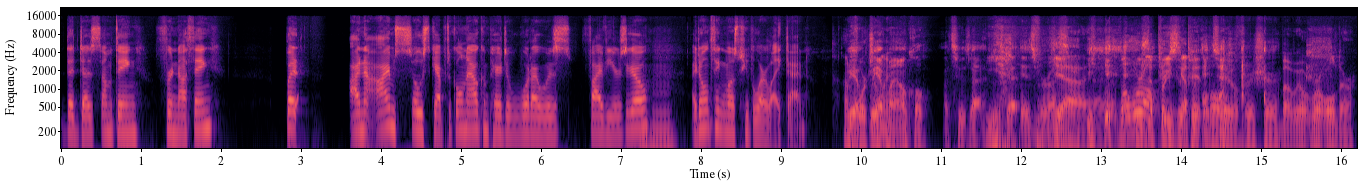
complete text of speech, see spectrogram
that does something for nothing but I, i'm so skeptical now compared to what i was five years ago Mhm. i don't think most people are like that We have, we unfortunately have my uncle. That's who's that. Who that is for us. yeah, yeah, yeah. well we're He's all pretty piece of pit skeptical too for sure. but we're, we're older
